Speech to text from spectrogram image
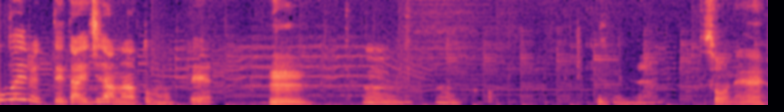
を覚えるって大事だなと思って。うん。うん。うんそうね。そうね。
